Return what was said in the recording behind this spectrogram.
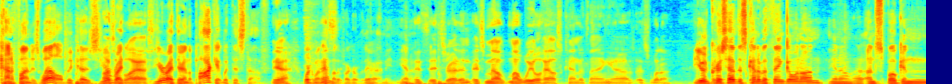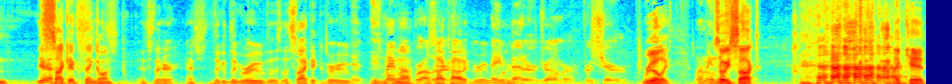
kind of fun as well because Oh, you're it's right. blast. You're right there in the pocket with this stuff. Yeah, Working with that motherfucker over there. I mean, you know, It's it's right, and it's my, my wheelhouse kind of thing. You know, that's what I. you and Chris have this kind of a thing going on. You know, an unspoken Yeah, psychic thing going. It's, it's there. It's the the groove, the, the psychic groove, He's made my brother psychotic groove. a whatever. better drummer for sure. Really? I mean, So he sucked. I kid.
